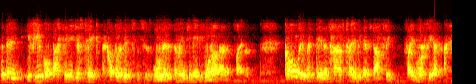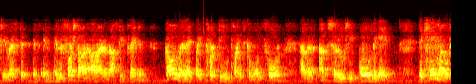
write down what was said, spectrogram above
but then if you go back and you just take a couple of instances, one is the 1981 All Ireland final. Galway went in at half time against Offaly. Frank Murphy actually rested in, in, in the first All Ireland Offaly played in. Galway led by 13 points to 1 4, having absolutely owned the game. They came out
